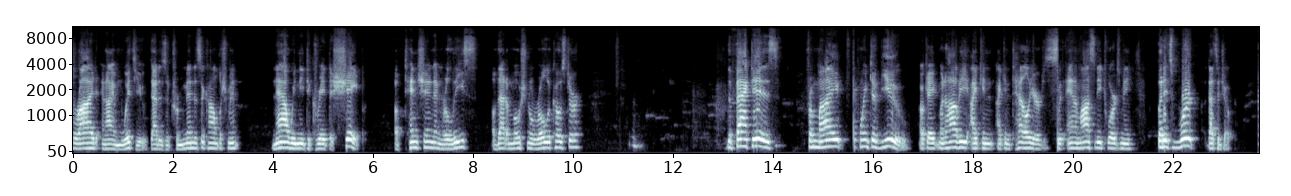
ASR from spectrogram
ride and i am with you. That is a tremendous accomplishment. Now we need to create the shape of tension and release of that emotional roller coaster. The fact is from my point of view okay madhavi i can i can tell you're with animosity towards me but it's worth that's a joke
